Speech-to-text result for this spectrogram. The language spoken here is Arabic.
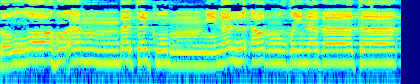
والله أنبتكم من الأرض نباتا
